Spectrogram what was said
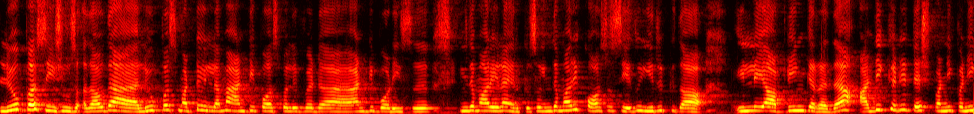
லியூப்பஸ் இஷ்யூஸ் அதாவது லியூப்பஸ் மட்டும் இல்லாமல் ஆன்டிபாஸ்பலிஃபைட் ஆன்டிபாடிஸு இந்த மாதிரிலாம் இருக்குது ஸோ இந்த மாதிரி காசஸ் எதுவும் இருக்குதா? இல்லையா? அப்படிங்கிறத அடிக்கடி டெஸ்ட் பண்ணி பண்ணி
